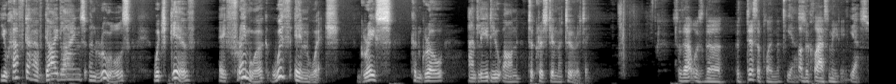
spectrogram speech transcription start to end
you have to have guidelines and rules which give a framework within which grace can grow and lead you on to Christian maturity. So that was the the discipline Yes. of the class meeting. Yes.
